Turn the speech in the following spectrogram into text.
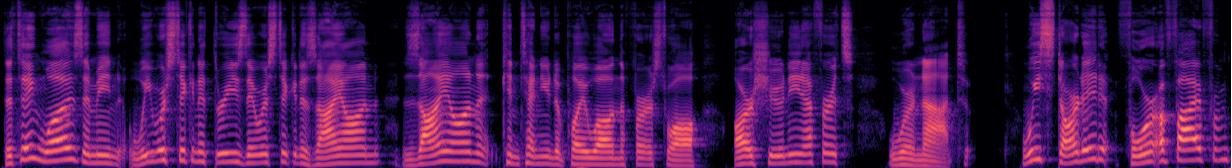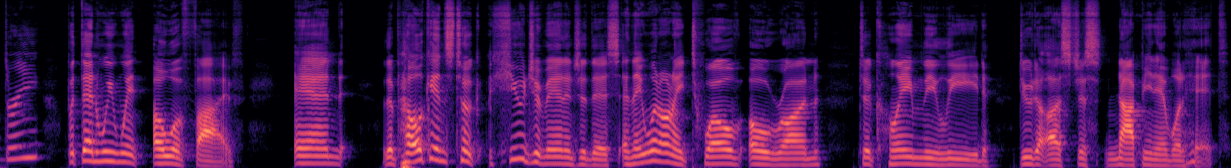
The thing was, I mean, we were sticking to threes, they were sticking to Zion. Zion continued to play well in the first wall. Our shooting efforts were not. We started 4 of 5 from 3, but then we went 0 of 5. And the Pelicans took huge advantage of this and they went on a 12 0 run to claim the lead due to us just not being able to hit.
